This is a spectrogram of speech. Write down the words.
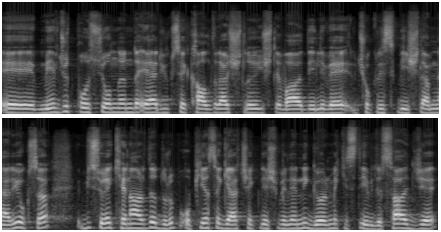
e, mevcut pozisyonlarında eğer yüksek kaldıraçlı, işte vadeli ve çok riskli işlemler yoksa bir süre kenarda durup o piyasa gerçekleşmelerini görmek isteyebilir. Sadece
